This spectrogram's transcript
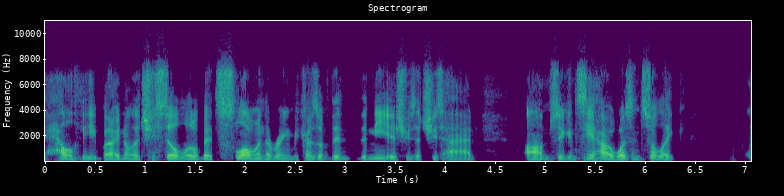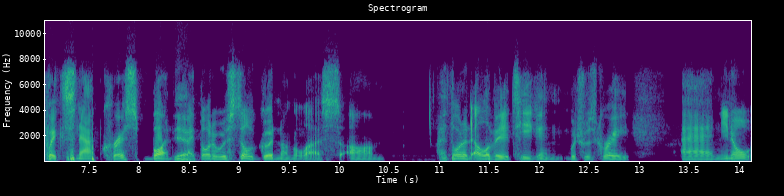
healthy, but I know that she's still a little bit slow in the ring because of the the knee issues that she's had. Um, so you can see how it wasn't so like quick snap crisp, but Yeah. I thought it was still good nonetheless. Um, I thought it elevated Tegan, which was great. And you know,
